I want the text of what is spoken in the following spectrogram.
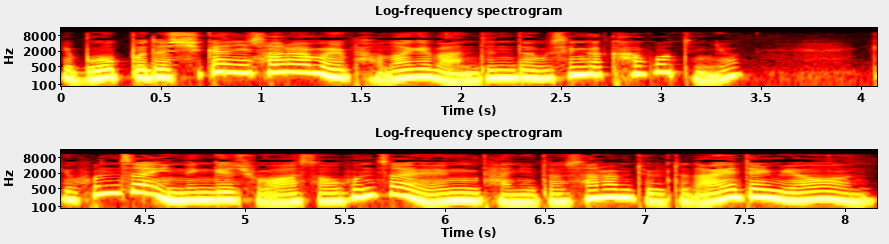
무엇보다 시간이 사람을 변하게 만든다고 생각하거든요. 혼자 있는 게 좋아서 혼자 여행 다니던 사람들도 나이 들면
